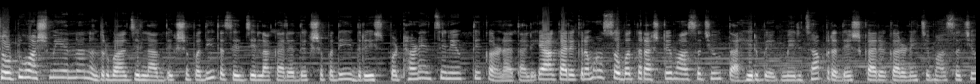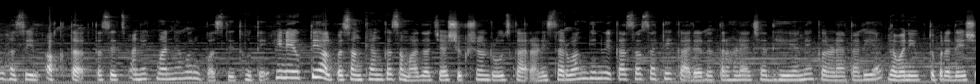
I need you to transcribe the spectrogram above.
छोटू हाशमी यांना नंदुरबार जिल्हा अध्यक्षपदी तसेच जिल्हा कार्याध्यक्षपदी इद्रिस पठाण यांची नियुक्ती करण्यात आली. या कार्यक्रमासोबत राष्ट्रीय महासचिव ताहिर बेग मिर्झा प्रदेश कार्यकारिणीचे महासचिव हसीन अख्तर तसेच अनेक मान्यवर उपस्थित होते. ही नियुक्ती अल्पसंख्याक समाजाच्या शिक्षण रोजगार आणि सर्वांगीण विकासासाठी कार्यरत राहण्याच्या ध्येयाने करण्यात आली आहे. नवनियुक्त प्रदेश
